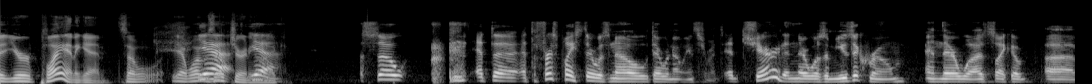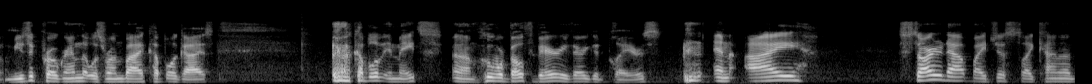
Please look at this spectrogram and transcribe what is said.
you're playing again? So yeah, what was that journey yeah. like? so at the at the first place there was no there were no instruments. At sheridan there was a music room and there was like a, a music program that was run by a couple of guys a couple of inmates um, who were both very very good players. And i started out by just like kind of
